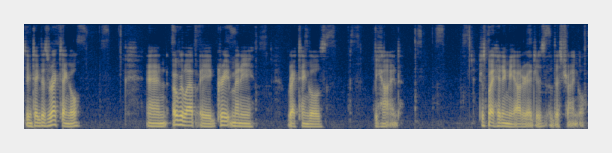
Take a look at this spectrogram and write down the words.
So you can take this rectangle and overlap a great many rectangles behind just by hitting the outer edges of this triangle.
